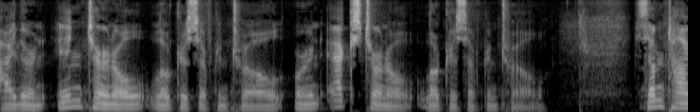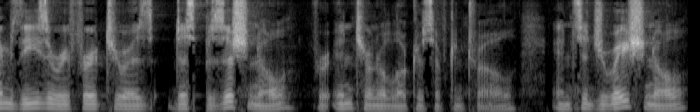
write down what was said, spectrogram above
either an internal locus of control or an external locus of control. Sometimes these are referred to as dispositional for internal locus of control and situational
